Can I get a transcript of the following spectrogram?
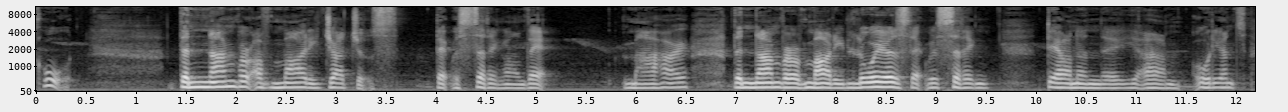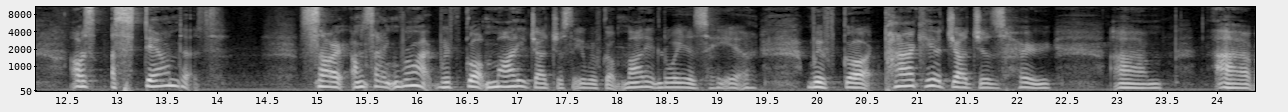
Court, the number of Māori judges that were sitting on that maho, the number of Māori lawyers that were sitting down in the um, audience, I was astounded. So I'm saying, right, we've got Māori judges there, we've got Māori lawyers here, we've got Pākehā judges who um, are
